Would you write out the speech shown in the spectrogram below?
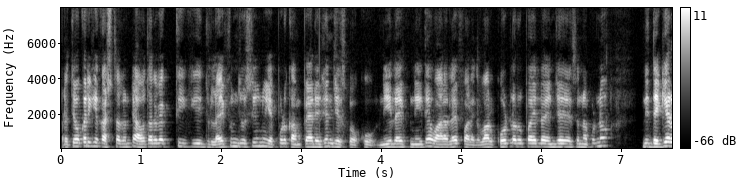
ప్రతి ఒక్కరికి కష్టాలు ఉంటే అవతల వ్యక్తికి లైఫ్ని చూసి నువ్వు ఎప్పుడు కంపారిజన్ చేసుకోకు. నీ లైఫ్ నీదే వాళ్ళ లైఫ్ వాళ్ళది. వాళ్ళు కోట్ల రూపాయలు ఎంజాయ్ చేస్తున్నప్పుడు నువ్వు నీ దగ్గర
